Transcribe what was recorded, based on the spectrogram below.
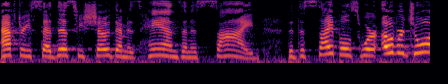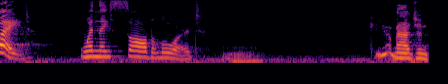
After he said this, he showed them his hands and his side. The disciples were overjoyed when they saw the Lord. Can you imagine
